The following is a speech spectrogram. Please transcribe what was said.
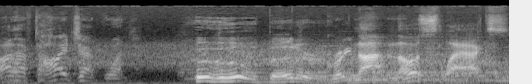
I'll have to hijack one. Oh, better. Not in those slacks.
